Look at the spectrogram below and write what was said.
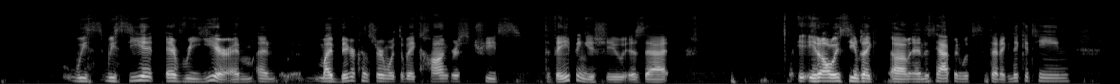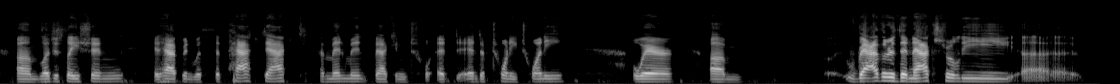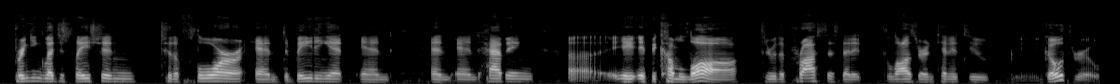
we, we see it every year. And, and my bigger concern with the way Congress treats the vaping issue is that it, it always seems like, um, and this happened with synthetic nicotine um, legislation. It happened with the PACT Act amendment back in tw- at the end of 2020, where um, rather than actually uh, bringing legislation to the floor and debating it and and and having uh, it, it, become law through the process that it, the laws are intended to go through.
